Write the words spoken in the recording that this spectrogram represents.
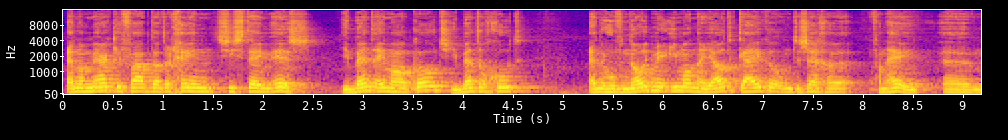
En dan merk je vaak dat er geen systeem is. Je bent eenmaal coach, je bent al goed. En er hoeft nooit meer iemand naar jou te kijken om te zeggen van... hé, hey, uh,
